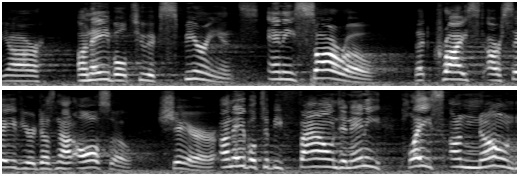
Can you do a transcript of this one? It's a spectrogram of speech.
We are unable to experience any sorrow that Christ, our Savior, does not also share, unable to be found in any place unknown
